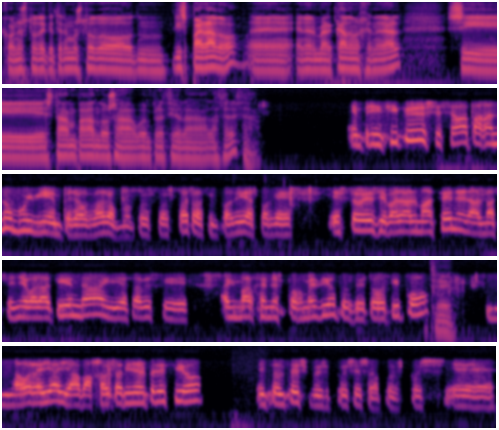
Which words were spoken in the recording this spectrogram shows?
con esto de que tenemos todo mm, disparado en el mercado en general, si están pagando a buen precio la cereza. En principio se estaba pagando muy bien, pero claro, pues, pues, pues cuatro o cinco días, porque esto es llevar al almacén, el almacén lleva a la tienda y ya sabes que hay márgenes por medio, pues de todo tipo. Y ahora ya, ya ha bajado también el precio, entonces pues pues eso, pues pues eh,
